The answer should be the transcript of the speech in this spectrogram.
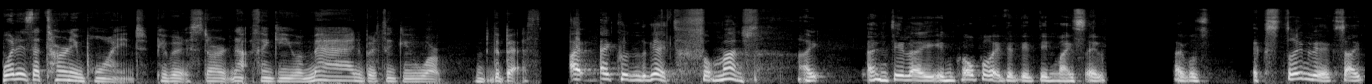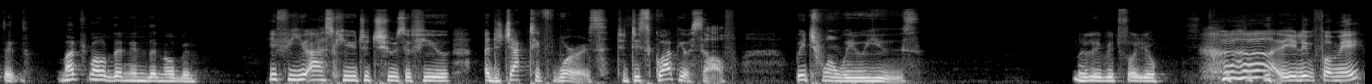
What is that turning point? People start not thinking you are mad, but thinking you are the best. I, I couldn't get for months I, until I incorporated it in myself. I was extremely excited, much more than in the Nobel. If you ask you to choose a few adjective words to describe yourself, which one will you use? I leave it for you. you live for me?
